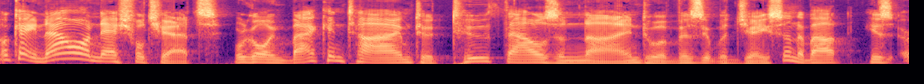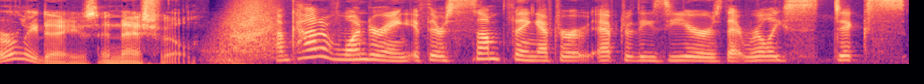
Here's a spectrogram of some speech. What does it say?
Okay, now on Nashville Chats, we're going back in time to 2009 to a visit with Jason about his early days in Nashville. I'm kind of wondering if there's something after after these years that really sticks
